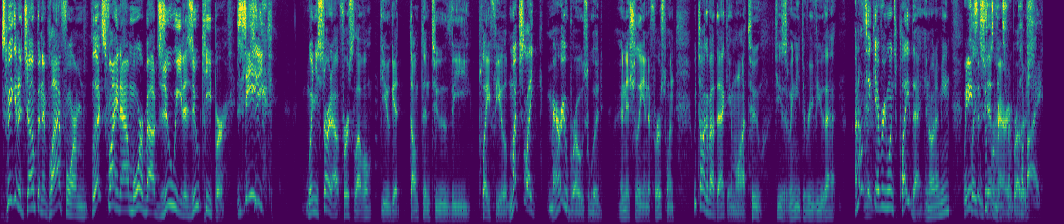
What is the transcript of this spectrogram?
Speaking of jumping and platform, let's find out more about Zooey, the zookeeper. Zeke! When you start out first level, you get dumped into the playfield, much like Mario Bros would initially in the first one. We talk about that game a lot too. Jesus, we need to review that. I don't think everyone's played that. You know what I mean? Mm. We need Played some distance from Popeye.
